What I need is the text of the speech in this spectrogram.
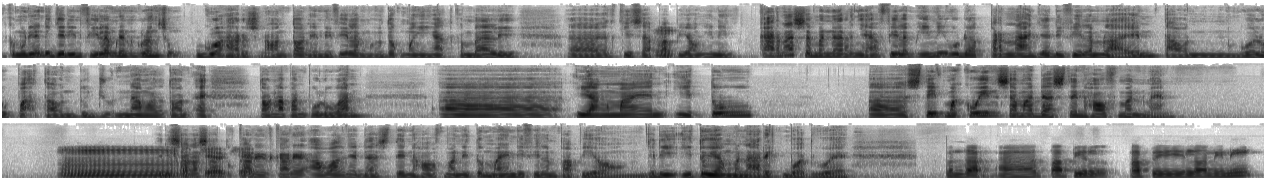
kemudian dijadiin film dan gue langsung gue harus nonton ini film untuk mengingat kembali uh, kisah hmm. Papillon ini. Karena sebenarnya film ini udah pernah jadi film lain tahun gue lupa tahun 76 atau tahun eh tahun 80-an uh, eh, yang main itu uh, Steve McQueen sama Dustin Hoffman, man. Hmm, Jadi salah okay, satu karir-karir awalnya Dustin Hoffman itu main di film Papillon. Jadi itu yang menarik buat gue bentar, uh, papil papilon ini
